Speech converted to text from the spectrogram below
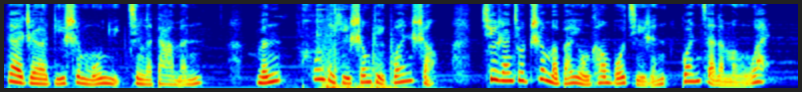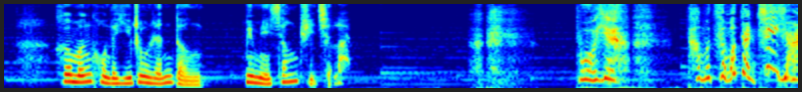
带着狄氏母女进了大门，门砰的一声被关上，居然就这么把永康伯几人关在了门外。和门口的一众人等面面相觑起来。伯爷，他们怎么敢这样？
